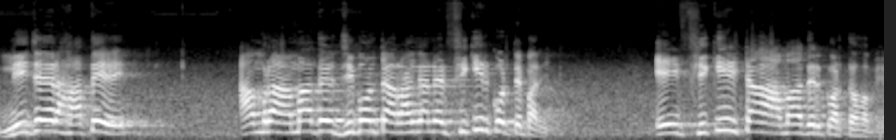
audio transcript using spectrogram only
নিজের হাতে আমরা আমাদের জীবনটা রাঙ্গানোর ফিকির করতে পারি। এই ফিকিরটা আমাদের করতে হবে।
